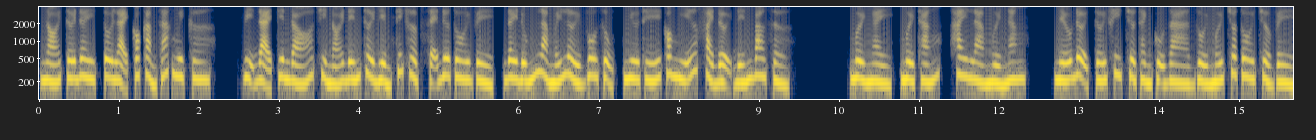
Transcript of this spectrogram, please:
Nói tới đây tôi lại có cảm giác nguy cơ. Vị đại tiên đó chỉ nói đến thời điểm thích hợp sẽ đưa tôi về, đây đúng là mấy lời vô dụng, như thế có nghĩa phải đợi đến bao giờ. 10 ngày, 10 tháng, hay là 10 năm? Nếu đợi tới khi trở thành cụ già rồi mới cho tôi trở về,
